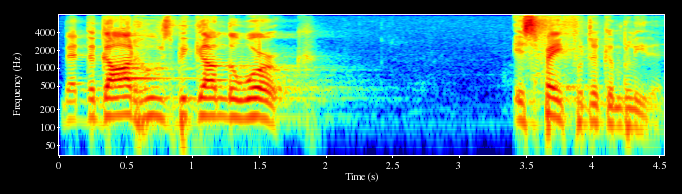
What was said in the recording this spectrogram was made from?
That the God who's begun the work is faithful to complete it.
